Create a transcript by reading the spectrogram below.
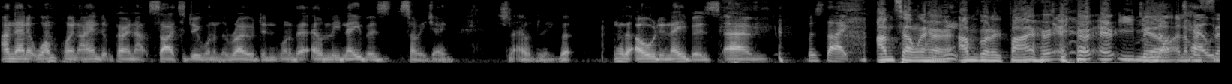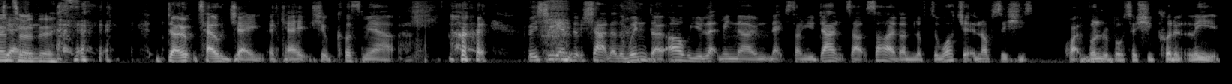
And then at one point, I end up going outside to do one on the road, and one of the elderly neighbours, sorry, Jane, she's not elderly, but one of the older neighbours um, was like, i'm telling her i'm going to find her, her, her email and i'm going to send her Jane. this Don't tell Jane, okay? She'll cuss me out. but she ended up shouting at the window, "Oh, will you let me know next time you dance outside? I'd love to watch it." And obviously, she's quite vulnerable, so she couldn't leave.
